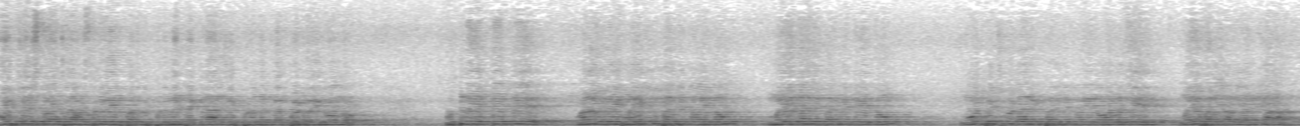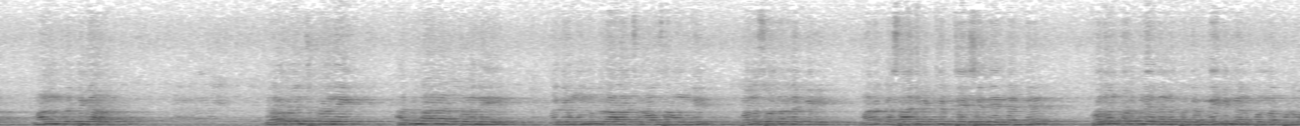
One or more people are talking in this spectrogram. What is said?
హైప్ చేసుకోవాల్సిన అవసరం ఏర్పడుతుంది ఇప్పుడున్న టెక్నాలజీ ఇప్పుడున్న కంప్యూటర్ యుగంలో. ఇప్పుడు ఎట్టయితే మనం మైక్ పరిమితం అవుతాం మయగానికి పరిమితం అవుతాం మోపించుకోవడానికి పరిమితమైన వాళ్ళకి మయపడతాం కనుక మనం కొద్దిగా గౌరవించుకొని అభిమానాలతోని కొద్దిగా ముందుకు రావాల్సిన అవసరం ఉంది. కుల సోదరులకి మరొకసారి విజ్ఞప్తి చేసేది ఏంటంటే కులం తరపున ఏదైనా కొద్దిగా మీటింగ్ అనుకున్నప్పుడు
